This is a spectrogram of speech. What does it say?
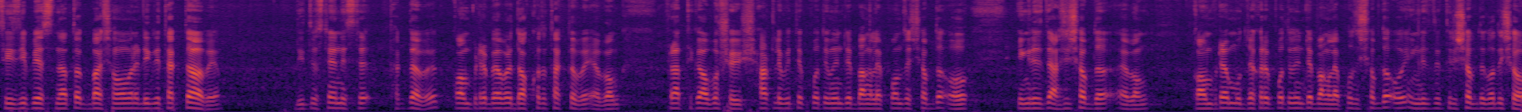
সিজিপিএস স্নাতক বা সমমানের ডিগ্রি থাকতে হবে। দ্বিতীয় শ্রেণি থাকতে হবে, কম্পিউটার ব্যবহারে দক্ষতা থাকতে হবে এবং প্রার্থীকে অবশ্যই ষাট লিপিতে প্রতি মিনিটে বাংলায় পঞ্চাশ শব্দ ও ইংরেজিতে আশি শব্দ এবং কম্পিউটার মুদ্রা করে প্রতি মিনিটে বাংলায় পঁচিশ শব্দ ও ইংরেজিতে ত্রিশ শব্দ গতিসহ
